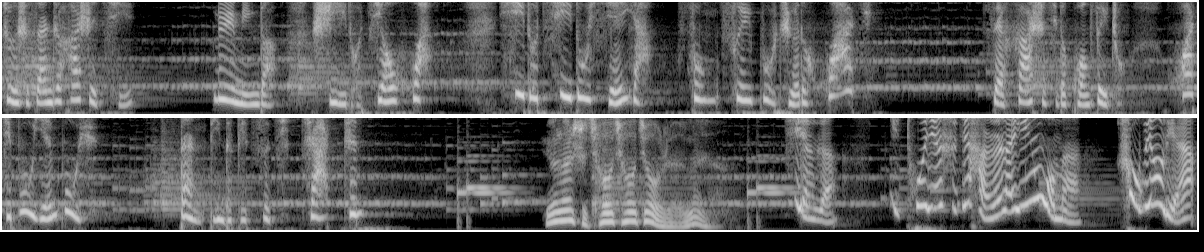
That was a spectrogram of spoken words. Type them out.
正是三只哈士奇，绿名的是一朵娇花，一朵气度娴雅、风吹不折的花姐。在哈士奇的狂吠中，花姐不言不语。淡定的给自己扎针。原来是悄悄叫人了呀！贱人，你拖延时间喊人来阴我们，臭不要脸！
